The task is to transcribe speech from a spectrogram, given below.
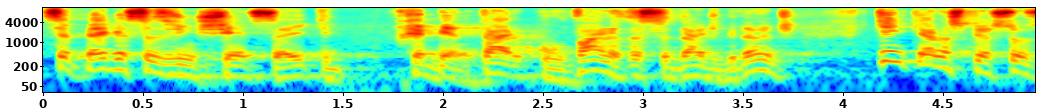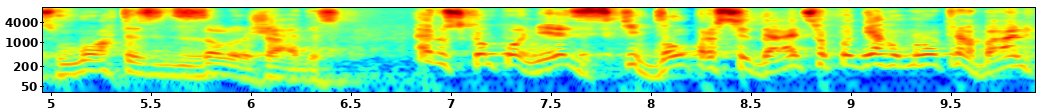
Você pega essas enchentes aí que rebentaram com várias da cidade grande, quem que eram as pessoas mortas e desalojadas? Eram os camponeses que vão para as cidades para poder arrumar um trabalho.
